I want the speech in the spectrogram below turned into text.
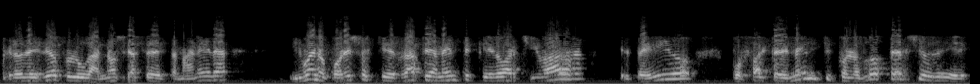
Pero desde otro lugar, no se hace de esta manera. Y bueno, por eso es que rápidamente quedó archivada el pedido por falta de mérito y con los dos tercios de,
